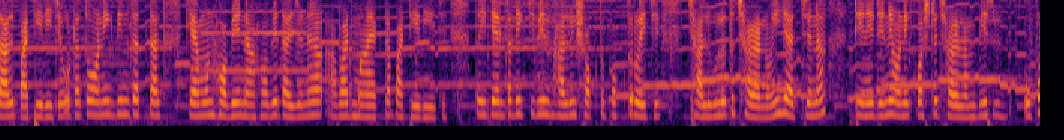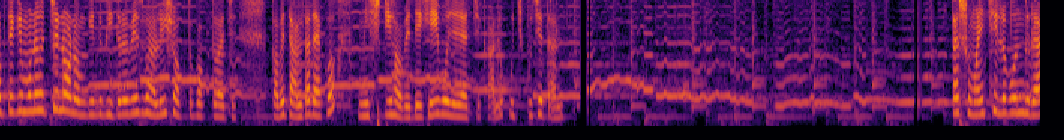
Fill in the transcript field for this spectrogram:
তাল পাঠিয়ে দিয়েছে। ওটা তো অনেক দিনকার তাল, কেমন হবে না হবে তাই জন্য আবার মা একটা পাঠিয়ে দিয়েছে। তো এই তেলটা দেখছি বেশ ভালোই শক্তপোক্ত রয়েছে। ছালগুলো তো ছাড়ানোই যাচ্ছে না। টেনে টেনে অনেক কষ্টে ছাড়ালাম। বেশ ওপর থেকে মনে হচ্ছে নরম, কিন্তু ভিতরে বেশ ভালোই শক্তপোক্ত আছে। তবে তালটা দেখো, মিষ্টি হবে দেখেই বোঝা যাচ্ছে, কালো কুচকুচে তাল। একটা সময় ছিল বন্ধুরা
